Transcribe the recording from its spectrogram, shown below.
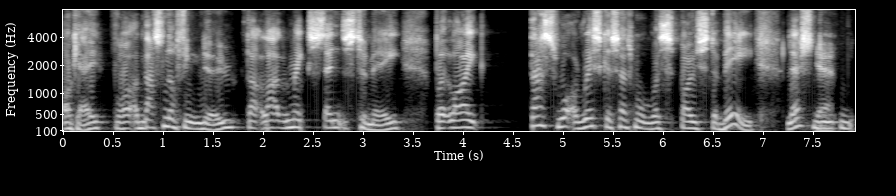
Okay, well, and that's nothing new. That that makes sense to me. But like, that's what a risk assessment was supposed to be. Let's yeah. do,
